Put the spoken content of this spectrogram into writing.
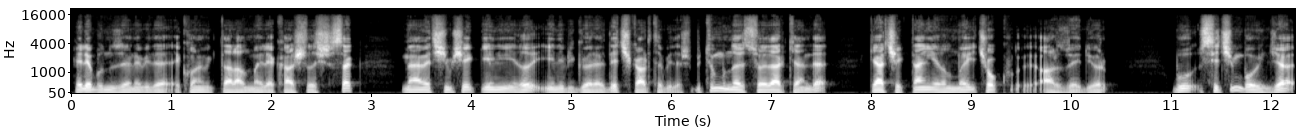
Hele bunun üzerine bir de ekonomik daralmayla karşılaşırsak Mehmet Şimşek yeni yılı yeni bir görevde çıkartabilir. Bütün bunları söylerken de gerçekten yanılmayı çok e, arzu ediyorum. Bu seçim boyunca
